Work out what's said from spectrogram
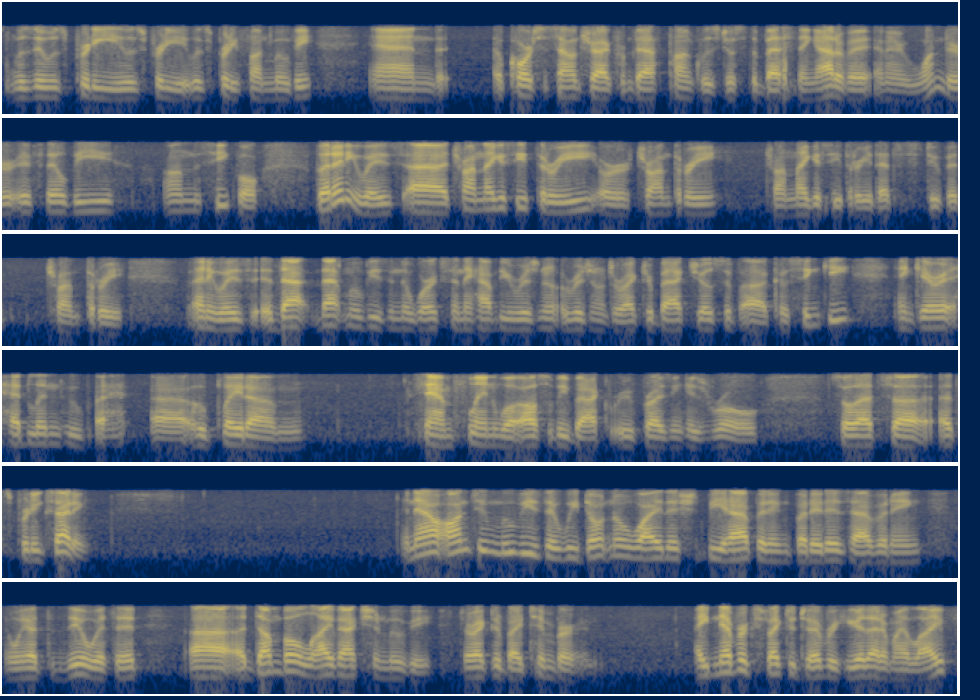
was it was pretty it was pretty it was a pretty fun movie, and of course the soundtrack from Daft Punk was just the best thing out of it. And I wonder if they'll be on the sequel. But anyways, uh Tron Legacy 3 or Tron 3, Tron Legacy 3, that's stupid. Tron 3. Anyways, that that movie is in the works and they have the original original director back, Joseph uh Kosinski and Garrett Hedlund who uh, uh who played um Sam Flynn will also be back reprising his role. So that's uh that's pretty exciting. And now on to movies that we don't know why this should be happening, but it is happening and we have to deal with it uh, a Dumbo live action movie directed by Tim Burton. I never expected to ever hear that in my life,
